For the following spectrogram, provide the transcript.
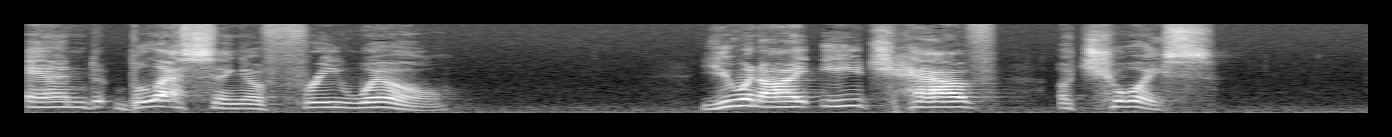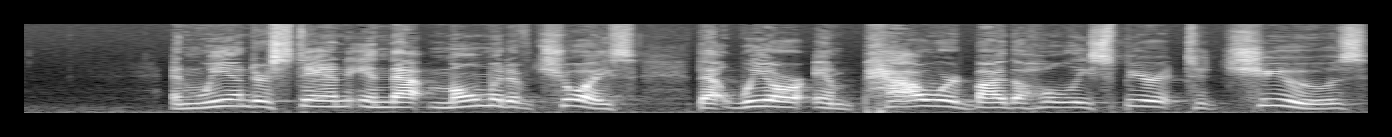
and blessing of free will you and I each have a choice. And we understand in that moment of choice that we are empowered by the Holy Spirit to choose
